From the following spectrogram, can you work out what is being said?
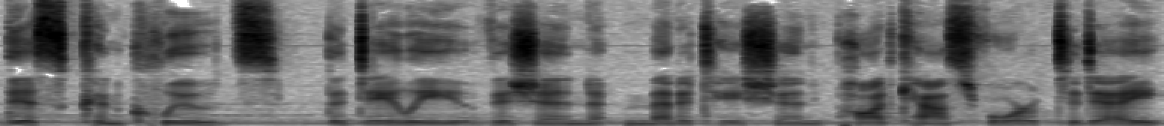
This concludes the Daily Vision Meditation podcast for today.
